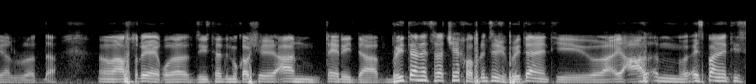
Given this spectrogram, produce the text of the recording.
რეალურად და ავსტრია იყო რა ძირითადად მოკავშირე ან ტერი და ბრიტანეთს რაც შეეხება პრინციპში ბრიტანეთი ესპანეთის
